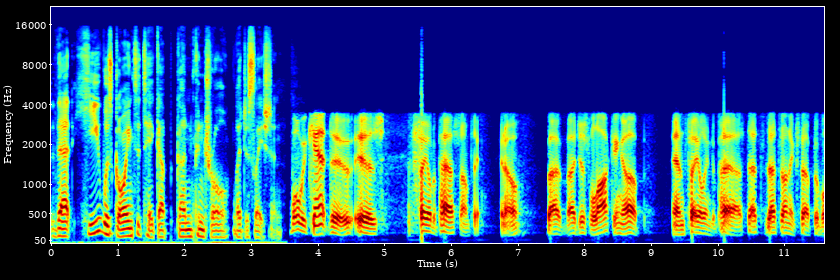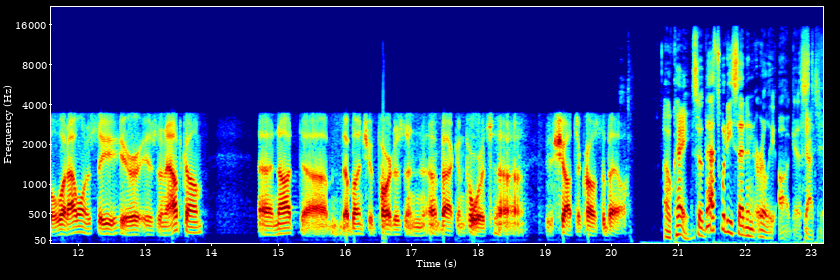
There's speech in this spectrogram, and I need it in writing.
that he was going to take up gun control legislation. What we can't do is fail to pass something, you know, by by just locking up and failing to pass. That's that's unacceptable. What I want to see here is an outcome, uh, not um, a bunch of partisan uh, back and forth uh, shots across the bow. Okay. So that's what he said in early August. Gotcha.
